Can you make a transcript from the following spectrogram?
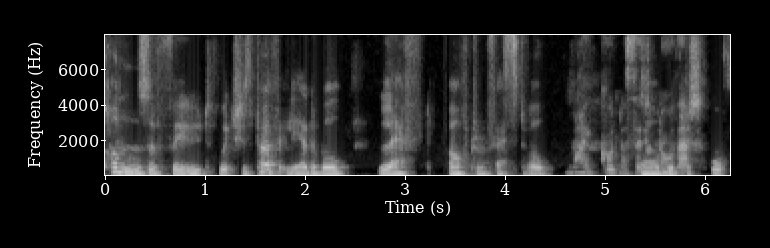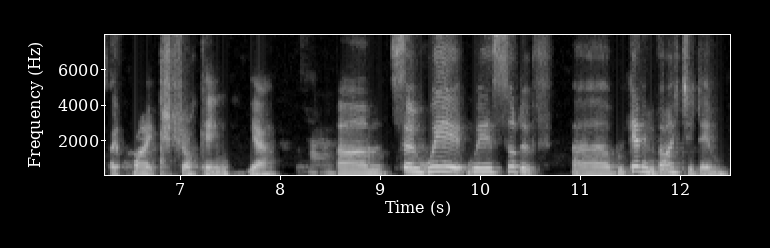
tons of food which is perfectly edible left after a festival. My goodness, I didn't um, know that. also quite shocking. Yeah. Mm. Um, so we're we're sort of uh, we get invited in.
